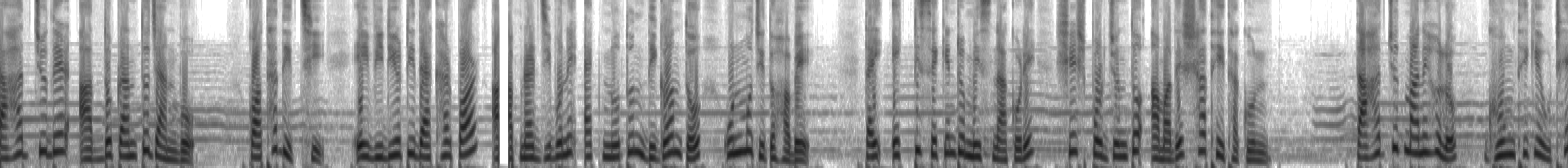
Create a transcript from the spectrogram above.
তাহাজ্জুদের আদ্যপ্রান্ত জানব। কথা দিচ্ছি, এই ভিডিওটি দেখার পর আপনার জীবনে এক নতুন দিগন্ত উন্মোচিত হবে। তাই একটি সেকেন্ডও মিস না করে শেষ পর্যন্ত আমাদের সাথেই থাকুন। তাহাজ্জুদ মানে হল ঘুম থেকে উঠে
